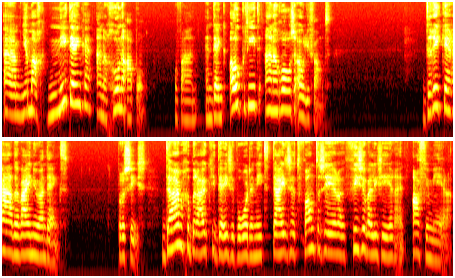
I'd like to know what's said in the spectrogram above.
Ehm, je mag niet denken aan een groene appel. Of aan. En denk ook niet aan een roze olifant. Drie keer raden waar je nu aan denkt. Precies. Daarom gebruik je deze woorden niet tijdens het fantaseren, visualiseren en affirmeren.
